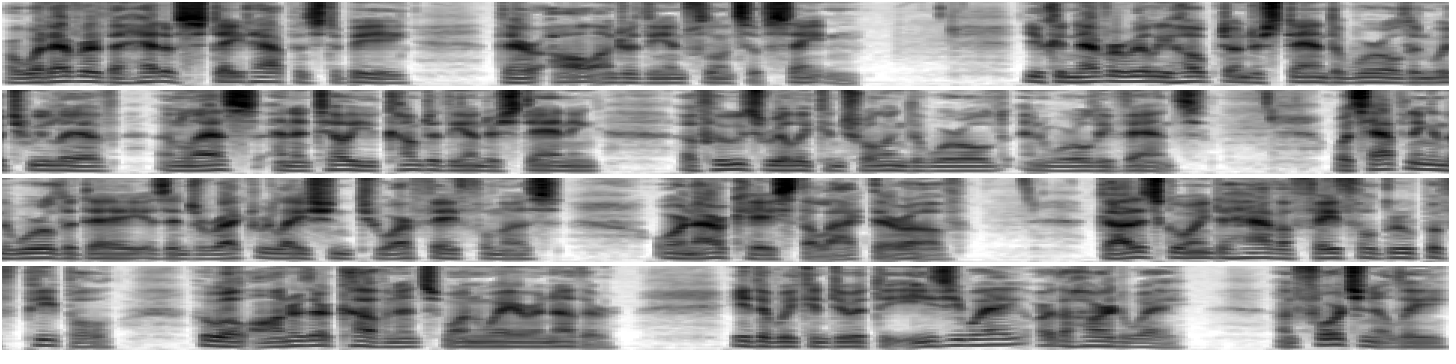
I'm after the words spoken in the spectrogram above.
or whatever the head of state happens to be, they are all under the influence of Satan. You can never really hope to understand the world in which we live unless and until you come to the understanding of who's really controlling the world and world events. What's happening in the world today is in direct relation to our faithfulness, or in our case, the lack thereof. God is going to have a faithful group of people who will honor their covenants one way or another. Either we can do it the easy way or the hard way. Unfortunately,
